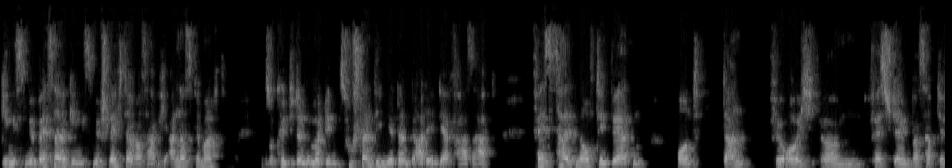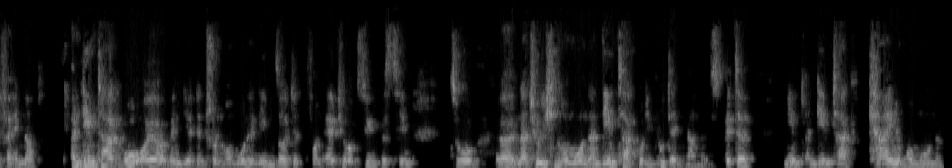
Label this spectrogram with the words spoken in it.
ging es mir besser, ging es mir schlechter, was habe ich anders gemacht. So könnt ihr dann immer den Zustand, den ihr dann gerade in der Phase habt, festhalten auf den Werten und dann für euch ähm, feststellen, was habt ihr verändert an dem Tag, wo euer, wenn ihr denn schon Hormone nehmen solltet, von L-Tyroxin bis hin zu äh, natürlichen Hormonen, an dem Tag, wo die Blutentnahme ist, bitte nehmt an dem Tag keine Hormone.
